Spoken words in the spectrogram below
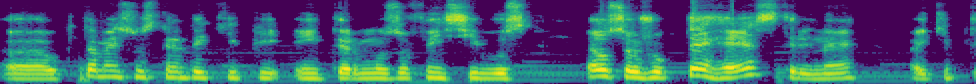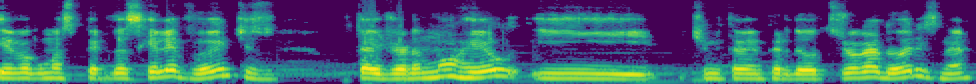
Uh, o que também sustenta a equipe em termos ofensivos é o seu jogo terrestre, né? A equipe teve algumas perdas relevantes. Ty Jordan morreu e o time também perdeu outros jogadores, né?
